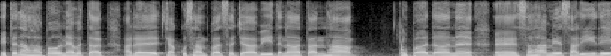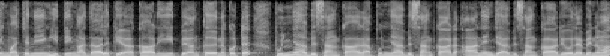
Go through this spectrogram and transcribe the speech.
එතන ආපව නැවතත් අර චක්කු සම්පස්සජා වේදනා තන්හා උපාදාන සහ මේ ශරීරයෙන් වචනයෙන් හිතින් අදාළ ක්‍රියාකාරීත්වයන් කරනකොට පුඤ්ඤාභි සංකාර අපුඤ්ඤාභි සංකාර ආනෙන්ජාභි සංකාරයෝ ලැබෙනවා.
